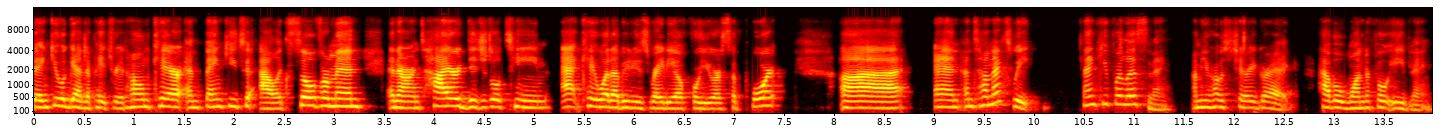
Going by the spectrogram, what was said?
Thank you again to Patriot Home Care, and thank you to Alex Silverman and our entire digital team at KYW News Radio for your support. Uh, and until next week, thank you for listening. I'm your host, Cherri Gregg. Have a wonderful evening.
